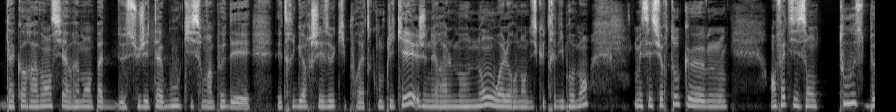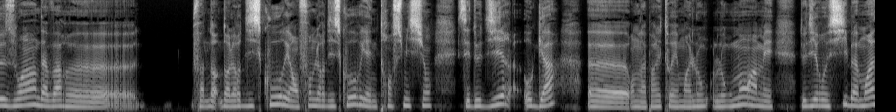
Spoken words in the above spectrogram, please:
d'accord avant s'il y a vraiment pas de sujets tabous qui sont un peu des des triggers chez eux qui pourraient être compliqués. Généralement non ou alors on en discute très librement mais c'est surtout que en fait ils ont tous besoin d'avoir euh, enfin dans, dans leur discours et en fond de leur discours il y a une transmission c'est de dire aux gars euh, on en a parlé toi et moi long- longuement hein, mais de dire aussi bah moi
